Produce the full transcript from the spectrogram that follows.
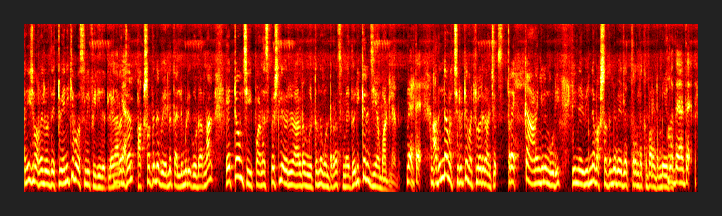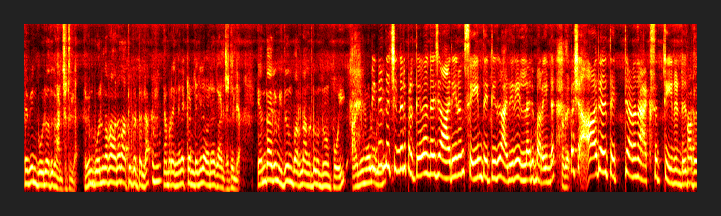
അനീഷ് പറഞ്ഞതിലൊരു തെറ്റും എനിക്ക് പേഴ്സണലി ഫീൽ ചെയ്തിട്ടില്ല. കാരണം വെച്ചാൽ ഭക്ഷണത്തിന്റെ പേരിൽ തല്ലുമുടി കൂടുക ഏറ്റവും ചീപ്പാണ് എസ്പെഷ്യലി ഒരാളുടെ വീട്ടിൽ നിന്ന് കൊണ്ടുവരുന്ന സമയത്ത് ഒരിക്കലും ചെയ്യാൻ പാടില്ല അത്. അതിന്റെ മെച്ചൂരിറ്റി മറ്റുള്ളവർ കാണിച്ചു. ഇത്രയൊക്കെ ആണെങ്കിലും കൂടി ഈ നെവിന്റെ ഭക്ഷണത്തിന്റെ പേരിൽ എത്ര എന്തൊക്കെ പറഞ്ഞിട്ടുണ്ടോ നെവിൻ പോലും അത് കാണിച്ചിട്ടില്ല. നെവിൻ പോലും പറഞ്ഞാൽ അവനെ താത്തി കിട്ടില്ല. നമ്മൾ എങ്ങനെയൊക്കെ ഉണ്ടെങ്കിലും അവനെ കാണിച്ചിട്ടില്ല. എന്തായാലും ഇതും പറഞ്ഞ് അങ്ങോട്ടും ഇങ്ങോട്ടും പോയി. അനുമോളൊരു പ്രത്യേകത എന്താ വെച്ചാൽ ആര്യനും സെയിം തെറ്റിയത് ആര്യനെ എല്ലാരും പറയുന്നുണ്ട്. പക്ഷെ ആര് അത് തെറ്റാണെന്ന് ആക്സെപ്റ്റ് ചെയ്യുന്നുണ്ട്. അതെ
